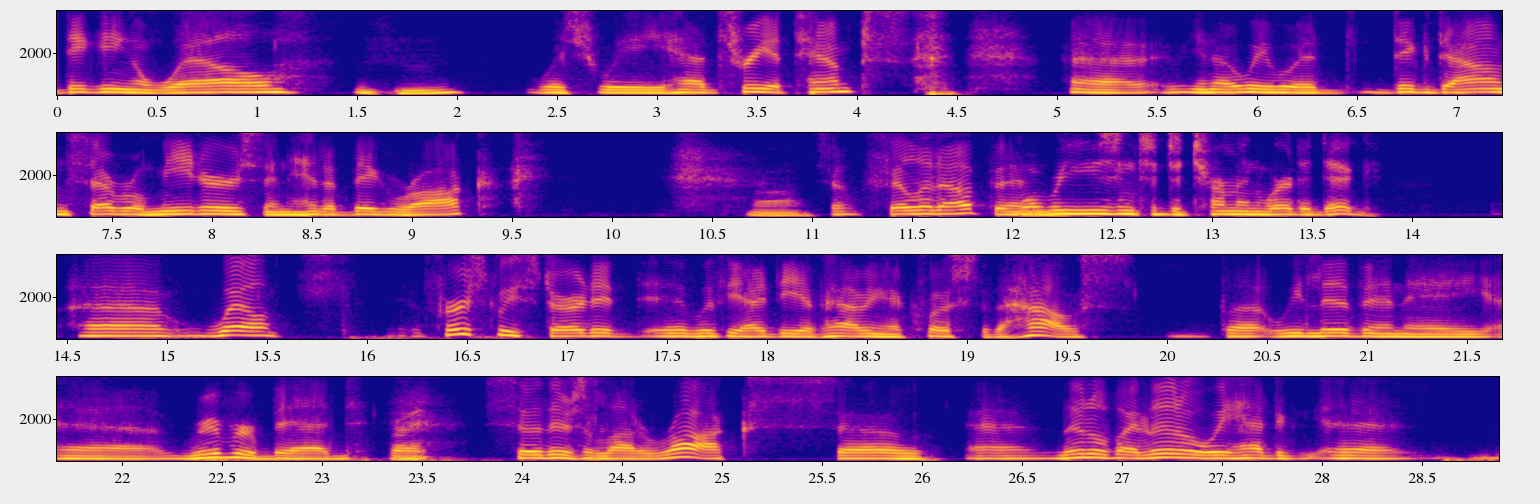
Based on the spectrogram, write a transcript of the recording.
digging a well, mm-hmm. which we had three attempts. Uh, you know, we would dig down several meters and hit a big rock. Wow. So fill it up. And, what were you using to determine where to dig? Uh, well, first we started uh, with the idea of having it close to the house, but we live in a uh, riverbed. Right. So there's a lot of rocks. So uh, little by little, we had to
